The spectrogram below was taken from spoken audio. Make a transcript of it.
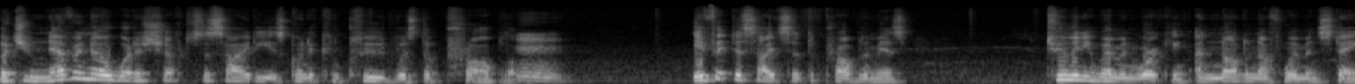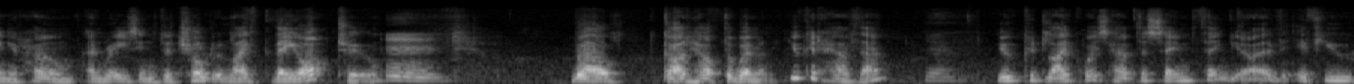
But you never know what a shocked society is going to conclude was the problem. Mm. If it decides that the problem is too many women working and not enough women staying at home and raising the children like they ought to, Mm. well, God help the women. You could have that. Yeah. You could likewise have the same thing. You know, if, if you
